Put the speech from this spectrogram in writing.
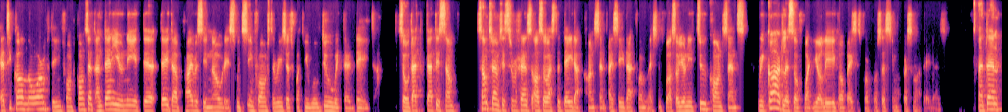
ethical norm, the informed consent, and then you need the data privacy notice, which informs the research what you will do with their data. So that that is some sometimes it's referenced also as the data consent. I see that formulation as well. So you need two consents regardless of what your legal basis for processing personal data is. And then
